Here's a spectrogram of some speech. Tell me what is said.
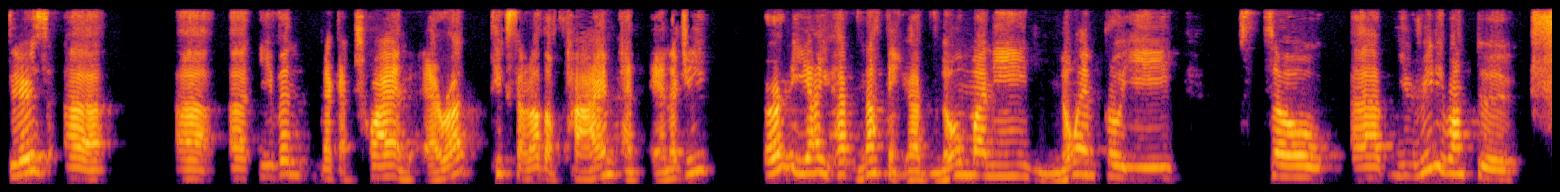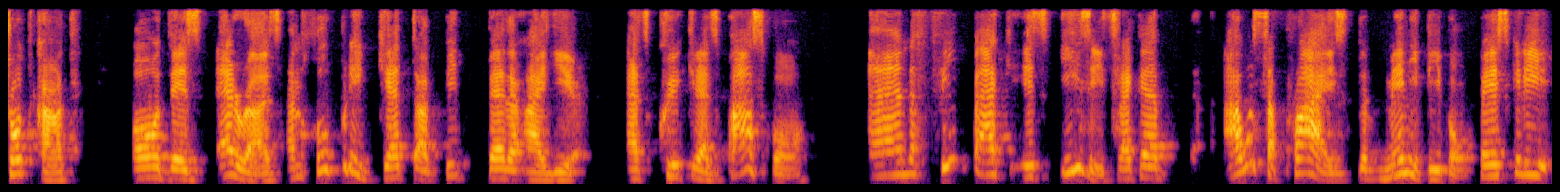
there's a, a, a, even like a try and error takes a lot of time and energy. Early on, you have nothing. You have no money, no employee. So uh, you really want to shortcut all these errors and hopefully get a bit better idea as quickly as possible. And the feedback is easy. It's like a, I was surprised that many people, basically,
